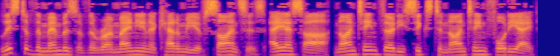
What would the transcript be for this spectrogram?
List of the members of the Romanian Academy of Sciences ASR 1936 to 1948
